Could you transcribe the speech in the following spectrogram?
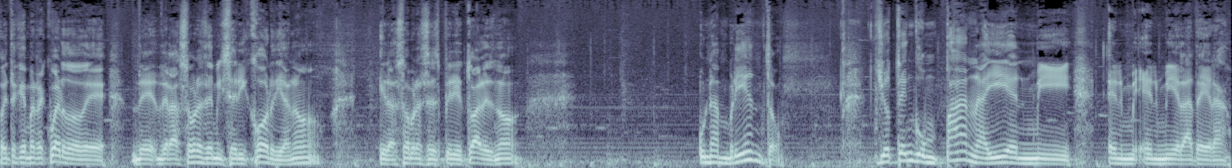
ahorita que me recuerdo de, de- de las obras de misericordia, ¿no? Y las obras espirituales, ¿no? Un hambriento. Yo tengo un pan ahí en mi, en, en mi heladera.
